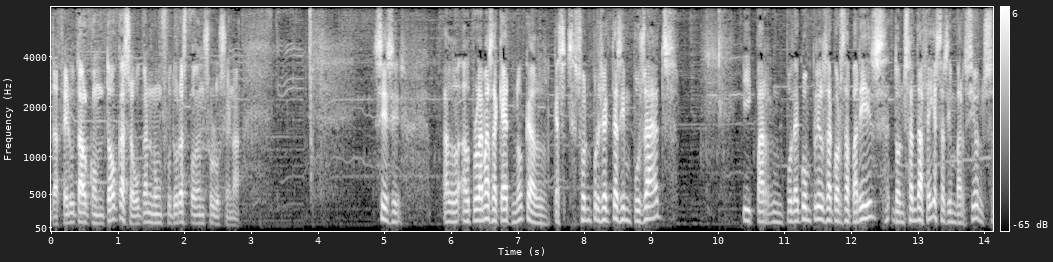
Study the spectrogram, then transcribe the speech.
de fer-ho tal com toca, segur que en un futur es poden solucionar. Sí, sí. El, el problema és aquest, no? que, el, que són projectes imposats i per poder complir els acords de París doncs s'han de fer aquestes inversions.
